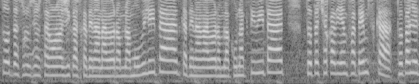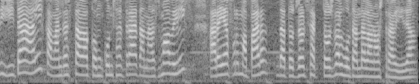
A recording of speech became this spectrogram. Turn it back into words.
tot de solucions tecnològiques que tenen a veure amb la mobilitat, que tenen a veure amb la connectivitat, tot això que diem fa temps que tot allò digital, que abans estava com concentrat en els mòbils, ara ja forma part de tots els sectors del voltant de la nostra vida.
